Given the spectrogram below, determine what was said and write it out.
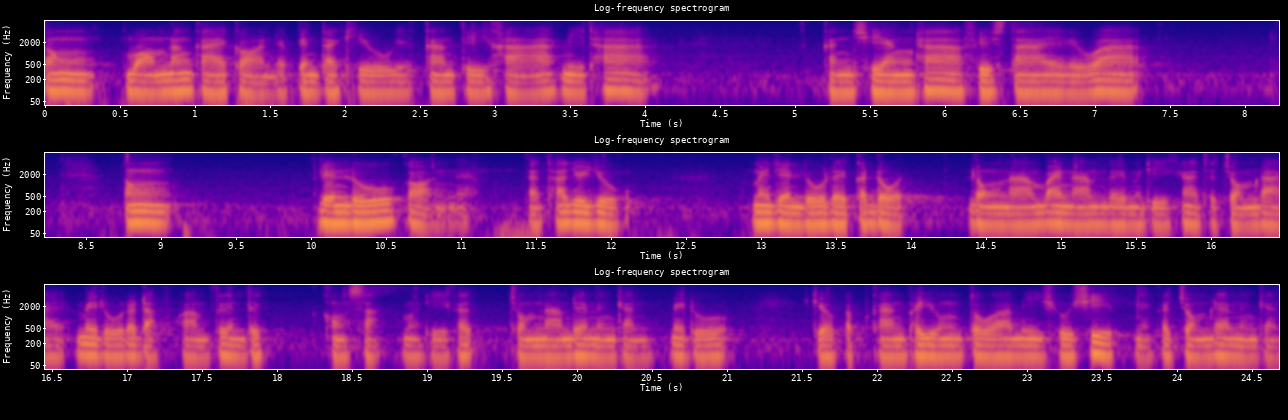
ต้องวอร์มร่างกายก่อนเดี๋ยวเป็นตะคิวการตีขามีท่า กันเชียงท่าฟรีสไตล์หรือว่า ต้องเรียนรู้ก่อนนะแต่ถ้าอยู่ๆไม่เรียนรู้เลยกระโดดลงน้ำว่ายน้ำเลยบางทีก็อาจจะจมได้ ไม่รู้ระดับความตื้นลึกของสระบางทีก็จมน้ำได้เหมือนกัน ไม่รู้เกี่ยวกับการพยุงตัวมีชูชีพเนี่ยก็จมได้เหมือนกัน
